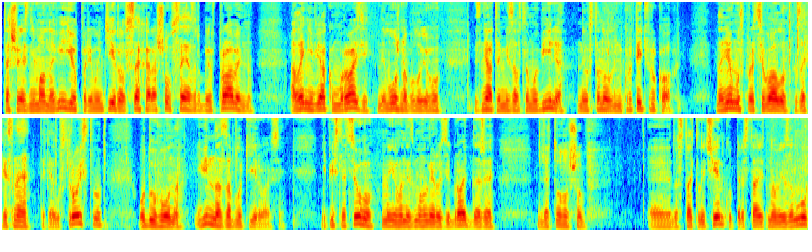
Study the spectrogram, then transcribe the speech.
Те, що я знімав на відео, поремонтував, все хорошо, все я зробив правильно, але ні в якому разі не можна було його зняти із автомобіля, не встановленим, крутить в руках. На ньому спрацювало захисне таке устройство одугона, і він нас заблокувався. І після цього ми його не змогли розібрати навіть для того, щоб е, достати личинку, переставити новий замок,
